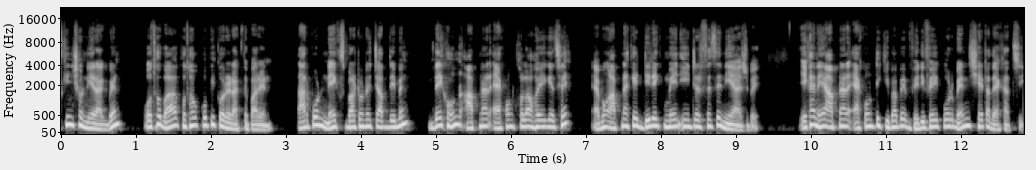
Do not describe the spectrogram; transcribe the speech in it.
স্ক্রিনশট নিয়ে রাখবেন অথবা কোথাও কপি করে রাখতে পারেন। তারপর নেক্সট বাটনে চাপ দেবেন। দেখুন, আপনার অ্যাকাউন্ট খোলা হয়ে গেছে এবং আপনাকে ডিরেক্ট মেইন ইন্টারফেসে নিয়ে আসবে। এখানে আপনার অ্যাকাউন্টটি কীভাবে ভেরিফাই করবেন সেটা দেখাচ্ছি।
